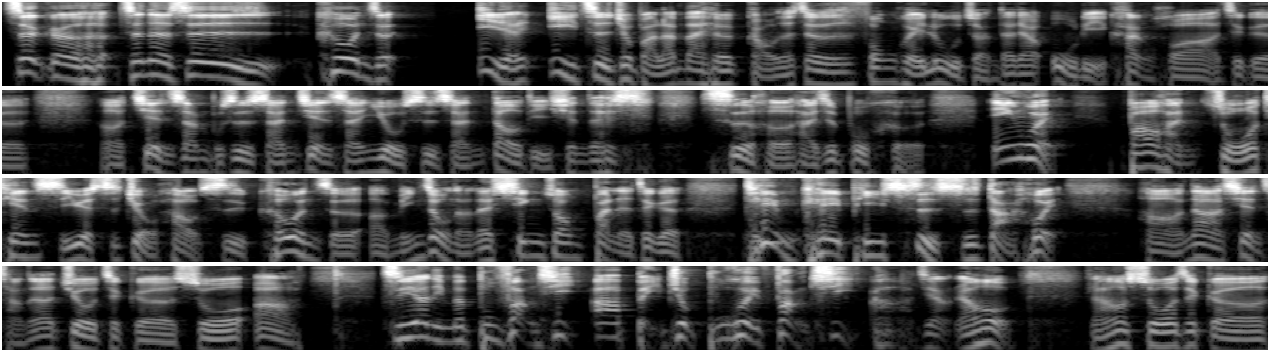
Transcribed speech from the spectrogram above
这个真的是柯文哲。一人意志就把蓝白河搞得这个是峰回路转，大家雾里看花。这个啊，见山不是山，见山又是山，到底现在是是合还是不合？因为包含昨天十一月十九号是柯文哲啊，民众党在新庄办的这个 Team KP 誓师大会。好，那现场呢就这个说啊，只要你们不放弃，阿北就不会放弃啊。这样，然后然后说这个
